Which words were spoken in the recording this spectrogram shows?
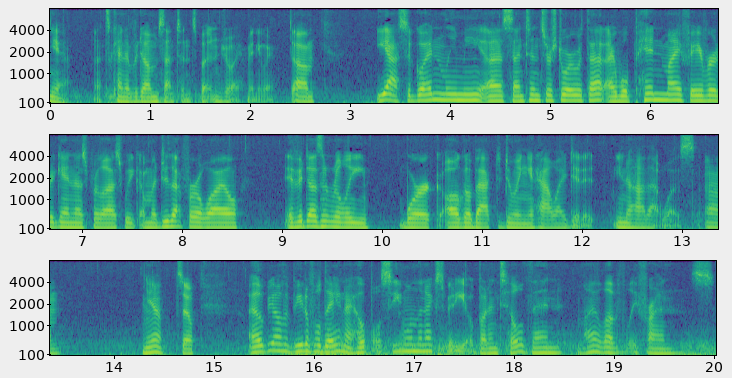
Yeah, that's kind of a dumb sentence, but enjoy anyway. Um, yeah, so go ahead and leave me a sentence or story with that. I will pin my favorite again as per last week. I'm gonna do that for a while. If it doesn't really work, I'll go back to doing it how I did it. You know how that was. Um, yeah. So I hope you have a beautiful day, and I hope I'll see you on the next video. But until then, my lovely friends,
